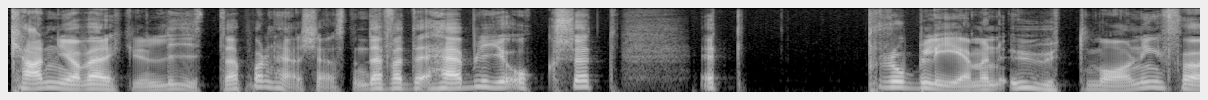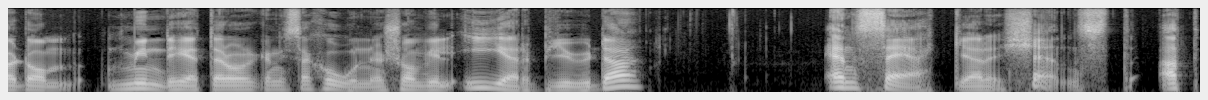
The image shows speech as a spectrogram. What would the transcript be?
Kan jag verkligen lita på den här tjänsten? Därför att det här blir ju också ett, ett problem, en utmaning för de myndigheter och organisationer som vill erbjuda en säker tjänst. Att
